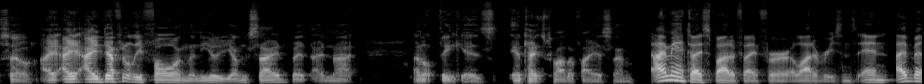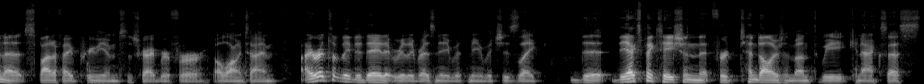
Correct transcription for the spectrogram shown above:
So I, I I definitely fall on the Neil Young side, but I'm not. I don't think as anti Spotify as some. I'm anti Spotify for a lot of reasons, and I've been a Spotify premium subscriber for a long time. I read something today that really resonated with me, which is like the the expectation that for ten dollars a month we can access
